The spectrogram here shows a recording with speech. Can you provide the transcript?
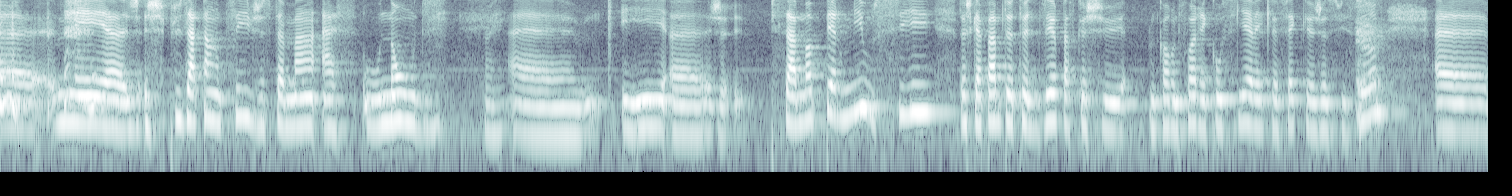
Euh, mais euh, je, je suis plus attentive justement à. Oui. Euh, et je- puis ça m'a permis aussi, là, je suis capable de te le dire parce que je suis, encore une fois, réconciliée avec le fait que je suis sourde. Euh,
